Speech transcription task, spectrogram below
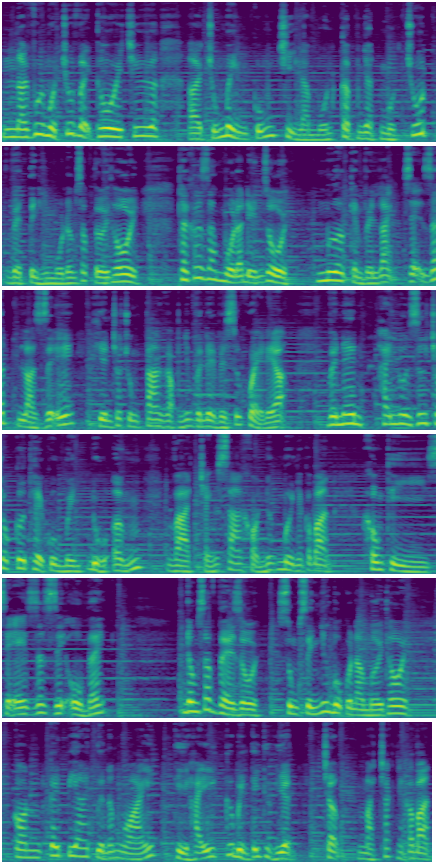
Nói vui một chút vậy thôi chứ uh, chúng mình cũng chỉ là muốn cập nhật một chút về tình hình mùa đông sắp tới thôi. Thời khắc giao mùa đã đến rồi, mưa kèm với lạnh sẽ rất là dễ khiến cho chúng ta gặp những vấn đề về sức khỏe đấy ạ. Vậy nên hãy luôn giữ cho cơ thể của mình đủ ấm và tránh xa khỏi nước mưa nha các bạn, không thì sẽ rất dễ ốm đấy. Đông sắp về rồi, sung sính những bộ quần áo mới thôi. Còn KPI từ năm ngoái thì hãy cứ bình tĩnh thực hiện, chậm mà chắc nha các bạn.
